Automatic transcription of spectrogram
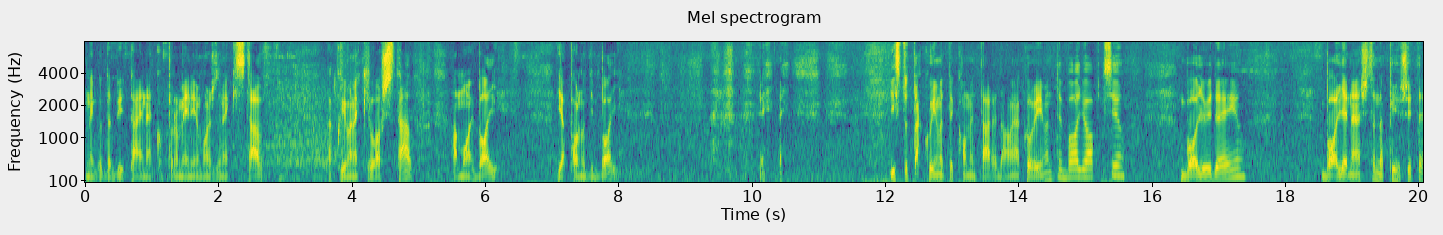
nego da bi taj neko promenio možda neki stav, ako ima neki loš stav, a moj bolji, ja ponudim bolji. Isto tako imate komentare da ako vi imate bolju opciju, bolju ideju, bolje nešto, napišite.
